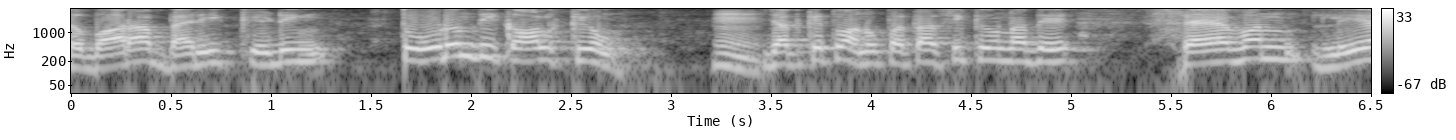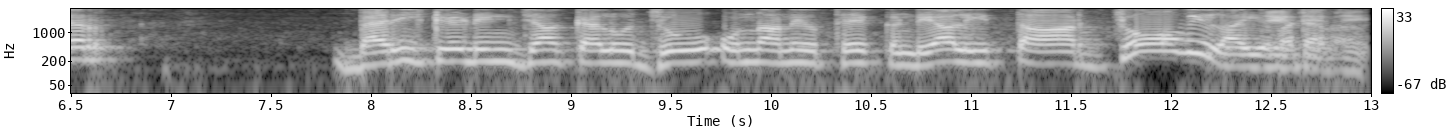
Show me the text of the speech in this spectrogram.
ਦੁਬਾਰਾ ਬੈਰੀਕੇਡਿੰਗ ਤੋੜਨ ਦੀ ਕਾਲ ਕਿਉਂ? ਜਦ ਕਿ ਤੁਹਾਨੂੰ ਪਤਾ ਸੀ ਕਿ ਉਹਨਾਂ ਦੇ 7 ਲੇਅਰ ਬੈਰੀਕੇਡਿੰਗ ਜਾਂ ਕਹ ਲੋ ਜੋ ਉਹਨਾਂ ਨੇ ਉੱਥੇ ਕੰਡਿਆਲੀ ਤਾਰ ਜੋ ਵੀ ਲਾਈ ਹੈ ਜੀ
